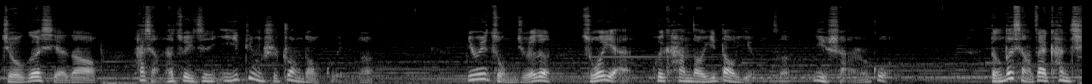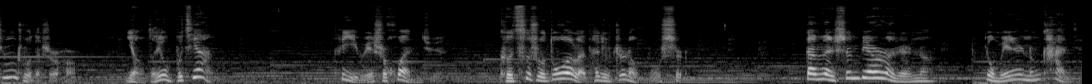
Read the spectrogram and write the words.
九哥写道：“他想他最近一定是撞到鬼了，因为总觉得左眼。”会看到一道影子一闪而过，等他想再看清楚的时候，影子又不见了。他以为是幻觉，可次数多了，他就知道不是。但问身边的人呢，又没人能看见。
